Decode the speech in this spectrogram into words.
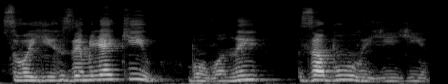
своїх земляків, бо вони забули її.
